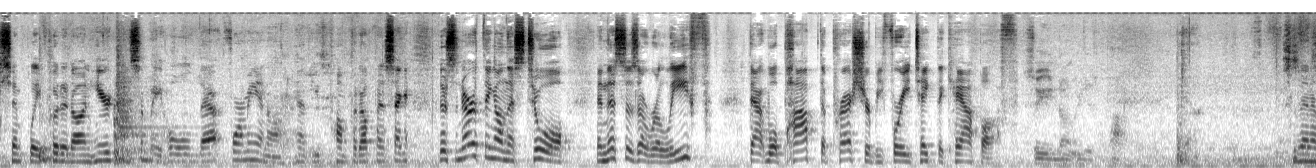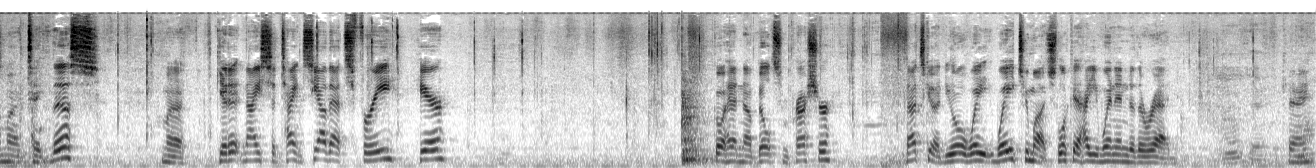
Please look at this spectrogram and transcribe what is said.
simply put it on here. Can somebody hold that for me and I'll have you pump it up in a second. There's another thing on this tool, and this is a relief that will pop the pressure before you take the cap off. So you don't just pop. So then I'm going to take this, I'm going to get it nice and tight. See how that's free here? Go ahead and uh, build some pressure. That's good. You'll way, way too much. Look at how you went into the red. Okay. Okay.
